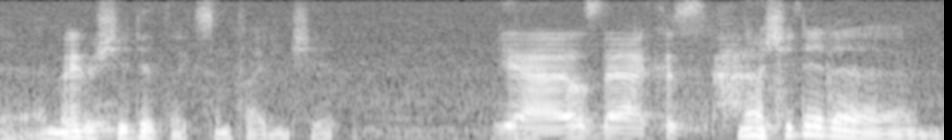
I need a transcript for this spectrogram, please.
Yeah, I remember Maybe. she did like some fighting shit. Yeah, it was that. Cause No, she did. Um,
